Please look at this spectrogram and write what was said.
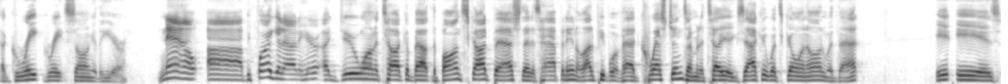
a great, great song of the year. Now, uh, before I get out of here, I do want to talk about the Bon Scott Bash that is happening. A lot of people have had questions. I'm going to tell you exactly what's going on with that. It is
